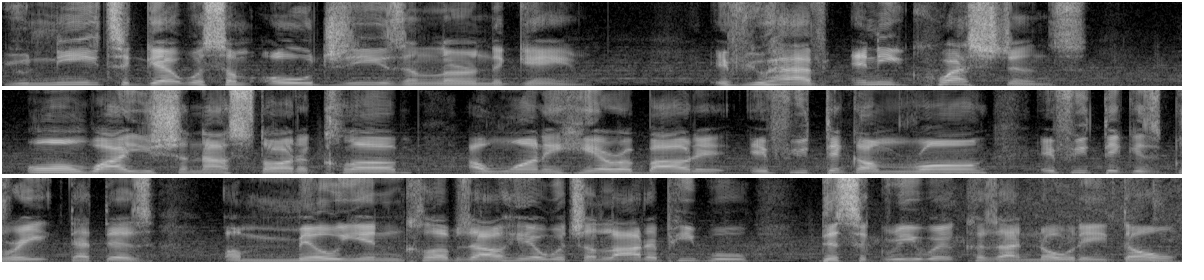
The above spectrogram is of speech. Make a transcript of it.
You need to get with some OGs and learn the game. If you have any questions on why you should not start a club, I want to hear about it. If you think I'm wrong, if you think it's great that there's a million clubs out here, which a lot of people disagree with because I know they don't.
